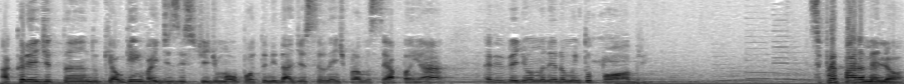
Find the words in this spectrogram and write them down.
acreditando que alguém vai desistir de uma oportunidade excelente para você apanhar, é viver de uma maneira muito pobre. Se prepara melhor.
